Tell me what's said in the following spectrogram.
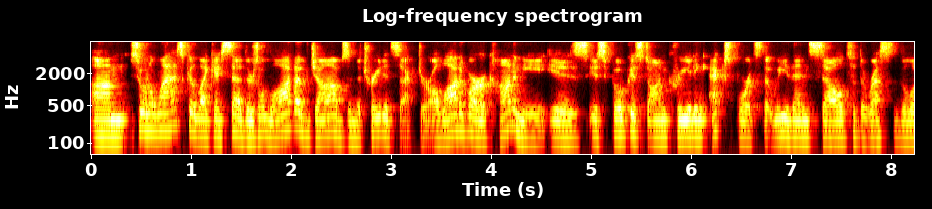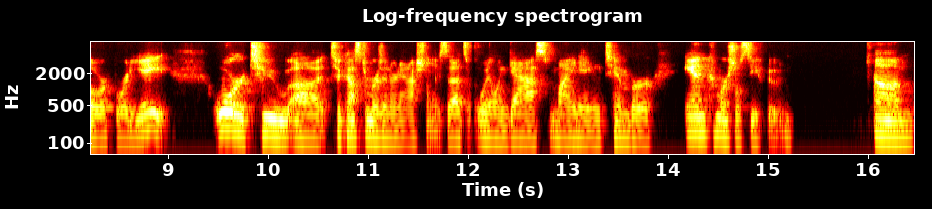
Um, so in Alaska, like I said, there's a lot of jobs in the traded sector. A lot of our economy is, is focused on creating exports that we then sell to the rest of the lower 48 or to, uh, to customers internationally. So that's oil and gas, mining, timber, and commercial seafood. Um,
